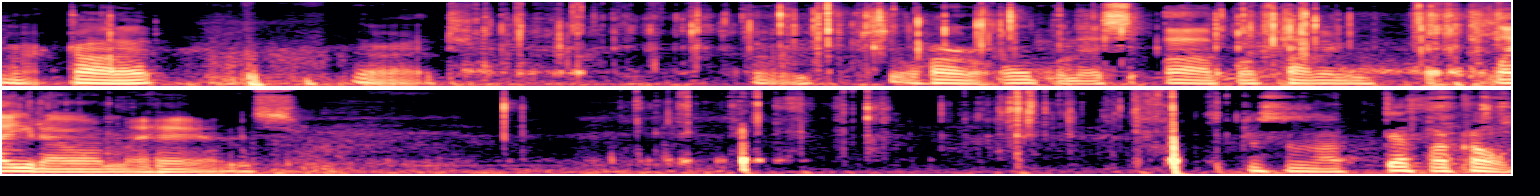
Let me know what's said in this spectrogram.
All right, got it. All right. Um, so hard to open this up with having Play-Doh on my hands. This is a difficult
